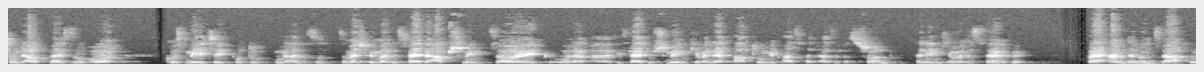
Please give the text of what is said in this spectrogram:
Und auch bei so Kosmetikprodukten, also so zum Beispiel mal dasselbe Abschminkzeug oder äh, dieselbe Schminke, wenn der Farbton gepasst hat, also das schon, dann nehme ich immer dasselbe. Bei anderen Sachen,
